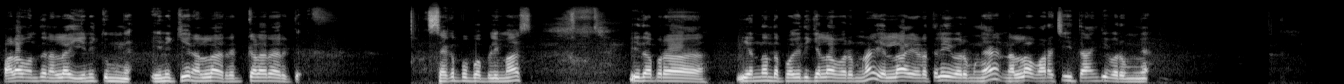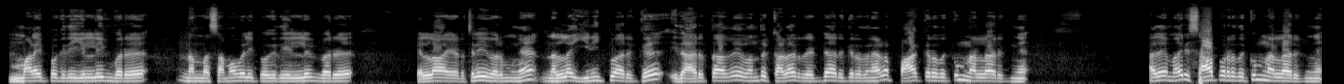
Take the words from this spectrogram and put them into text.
பழம் வந்து நல்லா இனிக்குமுங்க இனிக்கி நல்லா ரெட் கலராக இருக்குது சிகப்பு பப்ளி மாஸ் இது அப்புறம் எந்தெந்த பகுதிக்கெல்லாம் வரும்னா எல்லா இடத்துலையும் வருமுங்க. நல்லா வறட்சி தாங்கி வருமுங்க. மலைப்பகுதிகள்லையும் வரும் நம்ம சமவெளி பகுதிகளிலும் வரும் எல்லா இடத்துலையும் வருமுங்க. நல்லா இனிப்பாக இருக்குது இது அறுத்தாவே வந்து கலர் ரெட்டாக இருக்கிறதுனால பார்க்குறதுக்கும் நல்லா இருக்குங்க. அதே மாதிரி சாப்பிட்றதுக்கும் நல்லா இருக்குங்க.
